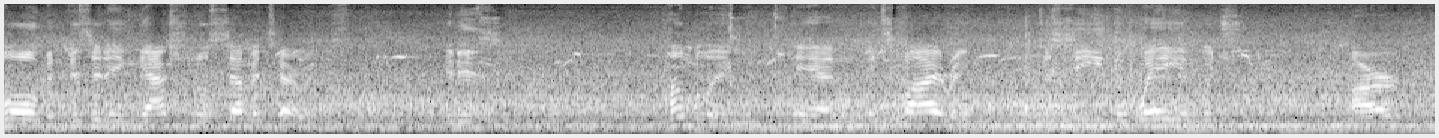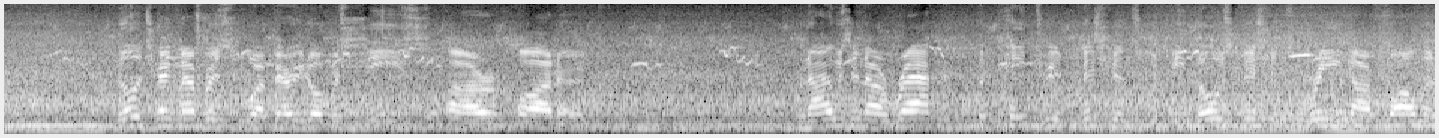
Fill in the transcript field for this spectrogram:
globe and visiting national cemeteries. It is humbling and inspiring to see the way in which our military members who are buried overseas are honored. When I was in Iraq, the Patriot missions would be those missions bringing our fallen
